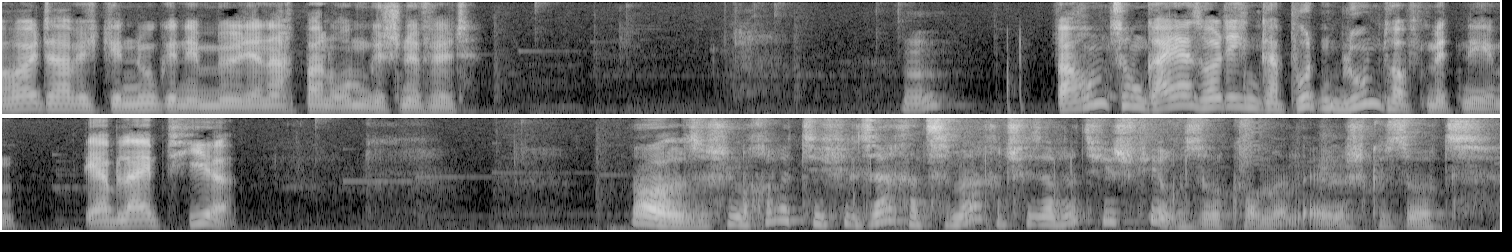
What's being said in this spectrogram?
Für heute habe ich genug in dem Müll der Nachbarn rumgeschnüffelt. Hm? Warum zum Geier sollte ich einen kaputten Blumentopf mitnehmen? Der bleibt hier. also schon noch relativ viel Sachen zu machen. Ich weiß auch nicht, wie ich kommen, ehrlich gesagt.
